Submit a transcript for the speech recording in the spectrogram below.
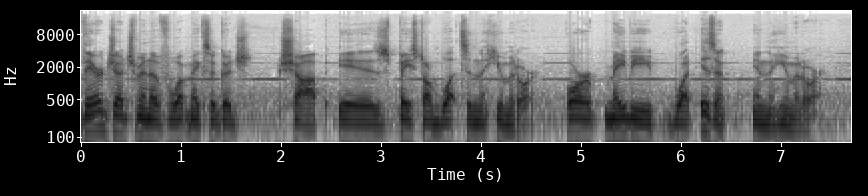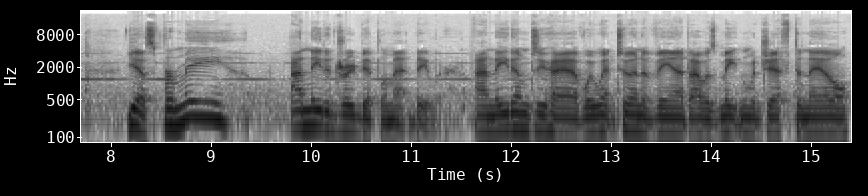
their judgment of what makes a good sh- shop is based on what's in the humidor, or maybe what isn't in the humidor. Yes, for me, I need a Drew Diplomat dealer. I need him to have. We went to an event. I was meeting with Jeff Tennell,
